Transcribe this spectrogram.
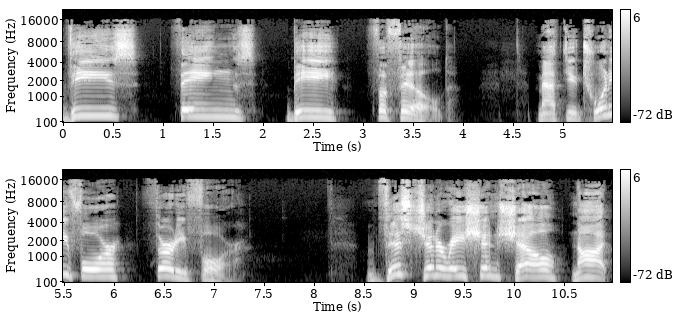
these things be fulfilled. Matthew 24, 34. This generation shall not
